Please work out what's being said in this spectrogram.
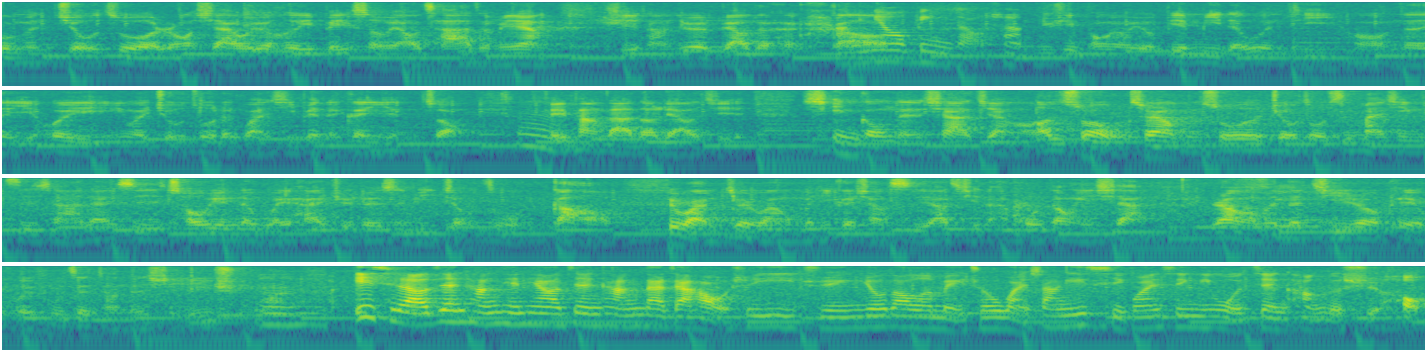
我们久坐，然后下午又喝一杯手摇茶，怎么样？血糖就会飙得很高。糖尿病早上，女性朋友有便秘的问题哦，那也会因为久坐的关系变得更严重。肥胖大家都了解，性功能下降哦。老实说，虽然我们说久坐是慢性自杀，但是抽烟的危害绝对是比久坐高。最晚最晚，我们一个小时要起来活动一下，让我们的肌肉可以恢复正常的血液循环。一起聊健康，天天要健康。大家好，我是易君，又到了每周晚上一起关心你我健康的时候。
